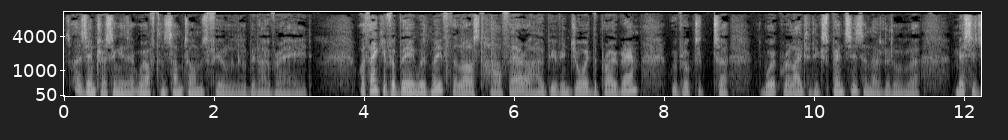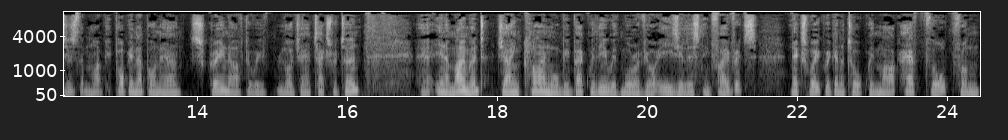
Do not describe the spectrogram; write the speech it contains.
So it's interesting, is it? We often sometimes feel a little bit over our head. Well, thank you for being with me for the last half hour. I hope you've enjoyed the program. We've looked at uh, work-related expenses and those little uh, messages that might be popping up on our screen after we lodge our tax return. Uh, in a moment, Jane Klein will be back with you with more of your easy listening favourites. Next week, we're going to talk with Mark Apthorpe from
